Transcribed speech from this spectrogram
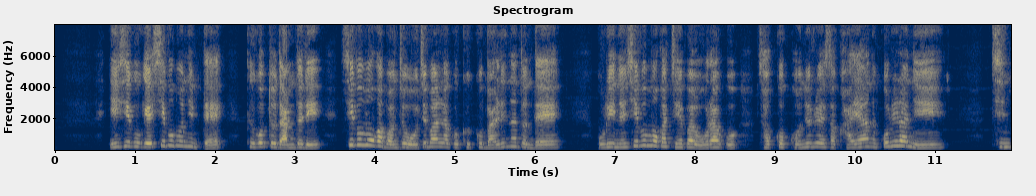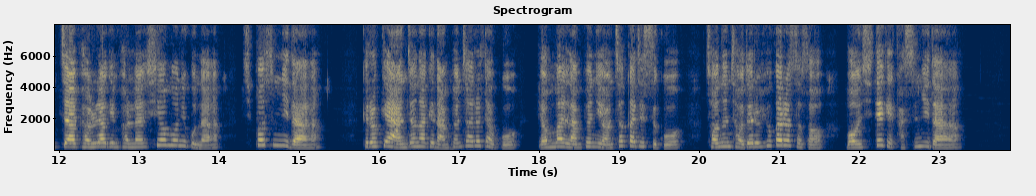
이 시국에 시부모님 때 그것도 남들이 시부모가 먼저 오지 말라고 극구 난리 나던데 우리는 시부모가 제발 오라고 적극 권유를 해서 가야 하는 꼴이라니. 진짜 별나긴 별난 시어머니구나 싶었습니다. 그렇게 안전하게 남편 차를 타고 연말 남편이 연차까지 쓰고 저는 저대로 휴가를 써서 먼 시댁에 갔습니다.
